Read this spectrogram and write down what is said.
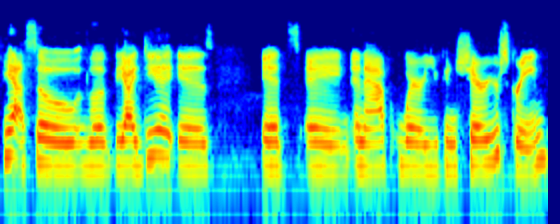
Yeah, so the the idea is it's a an app where you can share your screen.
